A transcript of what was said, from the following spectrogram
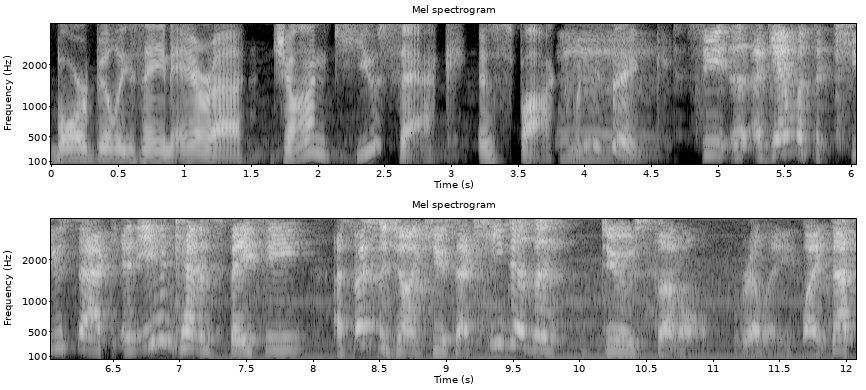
more Billy Zane era, John Cusack as Spock. What do you Mm. think? See, again with the Cusack, and even Kevin Spacey, especially John Cusack, he doesn't do subtle really. Like that's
